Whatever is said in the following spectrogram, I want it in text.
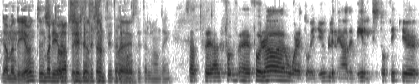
Ja, men det är ju inte så Det är absolut inte töntigt eller konstigt eller någonting. Så att eh, eh, förra året då i juli när jag hade Vilks, då fick ju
